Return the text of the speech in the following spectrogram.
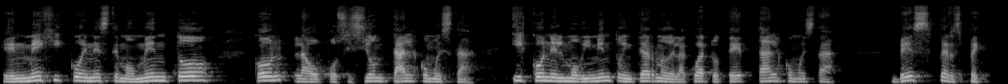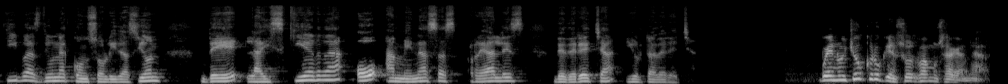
En México, en este momento, con la oposición tal como está y con el movimiento interno de la 4T tal como está, ¿Ves perspectivas de una consolidación de la izquierda o amenazas reales de derecha y ultraderecha? Bueno, yo creo que nosotros vamos a ganar.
